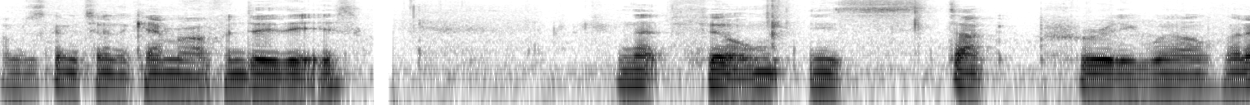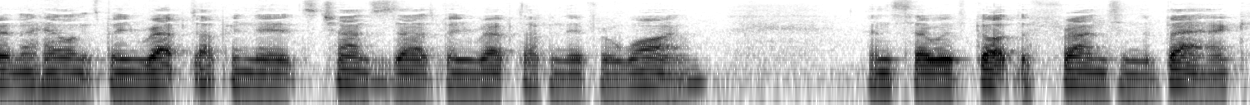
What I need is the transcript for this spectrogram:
I'm just going to turn the camera off and do this. And that film is stuck pretty well. I don't know how long it's been wrapped up in there. It's chances are it's been wrapped up in there for a while. And so we've got the front and the back.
